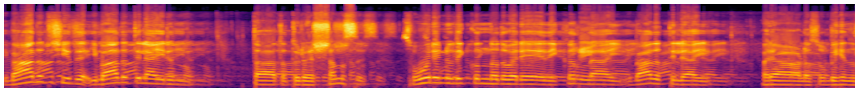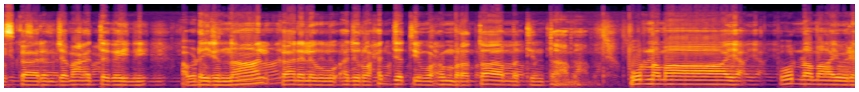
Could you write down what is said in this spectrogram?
ഇബാദത്ത് ചെയ്ത് ഇബാദത്തിലായിരുന്നു. ഷംസ്. സൂര്യൻ ഉദിക്കുന്നത് വരെ ദിക്കറിലായി ഇബാദത്തിലായി. ഒരാൾ സുബിഹി നിസ്കാരം ജമാഅത്ത് കഴിഞ്ഞ് അവിടെ ഇരുന്നാൽ കാനലഹു അജ്റു ഹജ്ജത്തിൻ താമ. പൂർണമായ പൂർണമായ ഒരു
